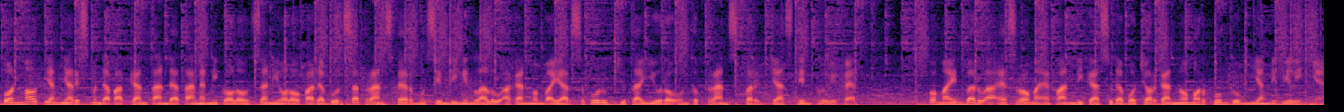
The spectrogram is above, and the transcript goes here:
Bournemouth yang nyaris mendapatkan tanda tangan Nicolo Zaniolo pada bursa transfer musim dingin lalu akan membayar 10 juta euro untuk transfer Justin Kluivert. Pemain baru AS Roma Evan Dika sudah bocorkan nomor punggung yang dipilihnya.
